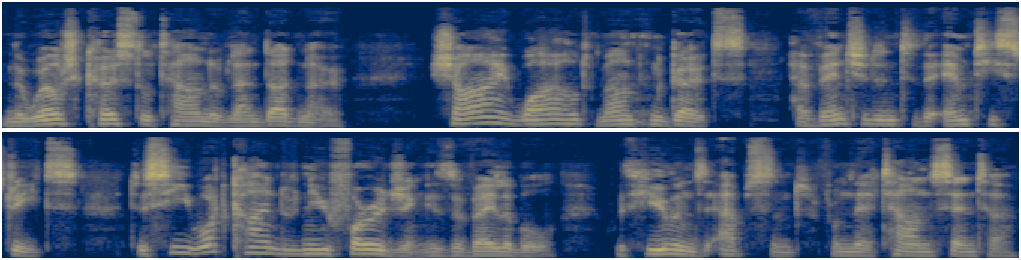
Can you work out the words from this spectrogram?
in the Welsh coastal town of Llandudno, shy wild mountain goats have ventured into the empty streets to see what kind of new foraging is available with humans absent from their town centre.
